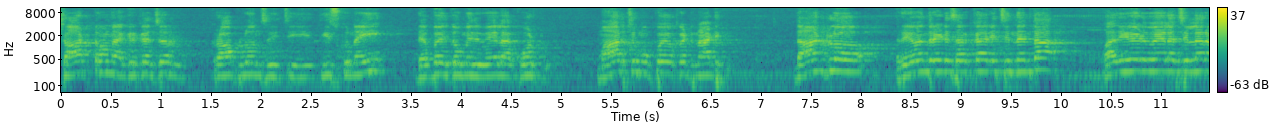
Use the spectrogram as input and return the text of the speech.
Short term agriculture crop loans ఇచ్చి తీసుకున్నాయి డెబ్బై తొమ్మిది వేల కోట్లు. మార్చి ముప్పై ఒకటి నాటికి. దాంట్లో రేవంత్ రెడ్డి సర్కార్ ఇచ్చింది ఎంత పదిహేడు వేల చిల్లర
